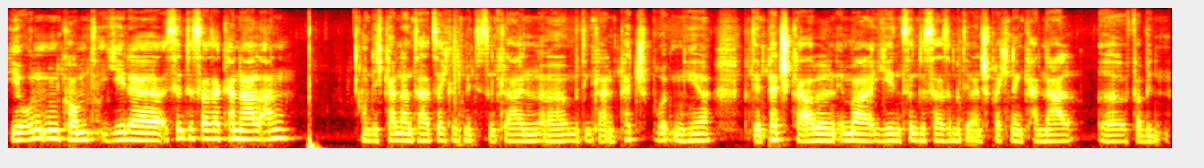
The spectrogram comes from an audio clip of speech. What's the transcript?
Hier unten kommt jeder Synthesizer-Kanal an. Und ich kann dann tatsächlich mit diesen kleinen, äh, mit den kleinen Patchbrücken hier, mit den Patchkabeln immer jeden Synthesizer mit dem entsprechenden Kanal äh, verbinden.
